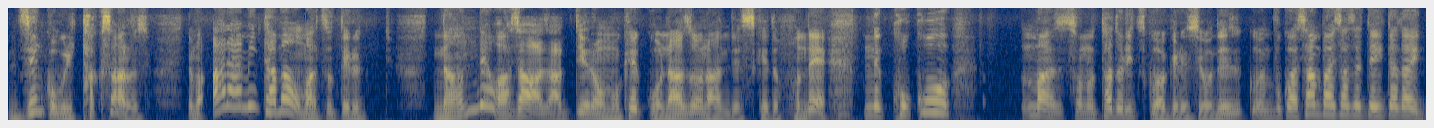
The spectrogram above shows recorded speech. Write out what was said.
全国にたくさんあるんですよ。でも、荒御霊を祀ってるなんでわざわざっていうのも結構謎なんですけどもね。で、ここ、まあ、その、たどり着くわけですよ。で、僕は参拝させていただい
